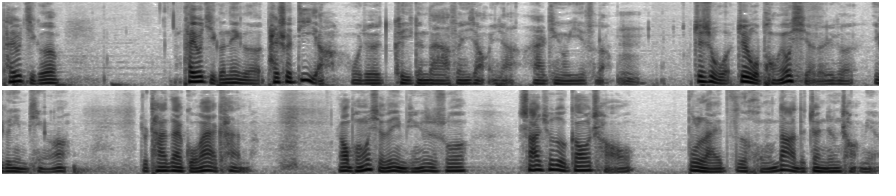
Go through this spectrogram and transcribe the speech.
它有几个，它有几个那个拍摄地啊，我觉得可以跟大家分享一下，还是挺有意思的。嗯这是我这是我朋友写的这个一个影评啊，就他在国外看的。然后朋友写的影评是说，《沙丘》的高潮不来自宏大的战争场面，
